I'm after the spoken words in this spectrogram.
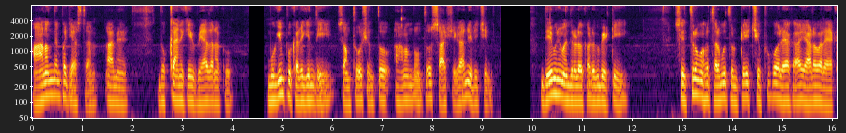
ఆనందింపజేస్తాను. ఆమె దుఃఖానికి వేదనకు ముగింపు కలిగింది. సంతోషంతో ఆనందంతో సాక్షిగా నిలిచింది. దేవుని మందిరంలోకి అడుగుపెట్టి శత్రుముఖ తరుముతుంటే చెప్పుకోలేక ఏడవలేక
